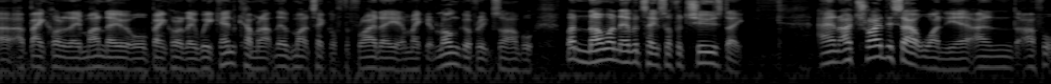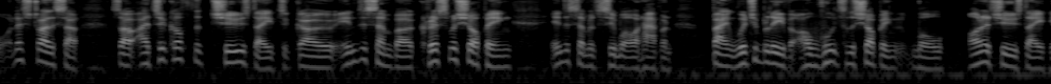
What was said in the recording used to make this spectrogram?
a bank holiday Monday or bank holiday weekend coming up. They might take off the Friday and make it longer, for example. But no one ever takes off a Tuesday. And I tried this out one year, and I thought, let's try this out. So I took off the Tuesday to go in December Christmas shopping in December to see what would happen. Bang! Would you believe it? I walked to the shopping mall on a Tuesday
